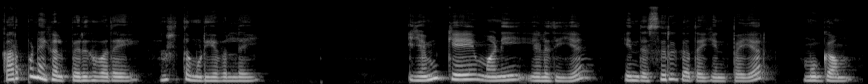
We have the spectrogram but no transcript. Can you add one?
கற்பனைகள் பெருகுவதை நிறுத்த முடியவில்லை. எம் கே மணி எழுதிய இந்த சிறுகதையின் பெயர் முகம்.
